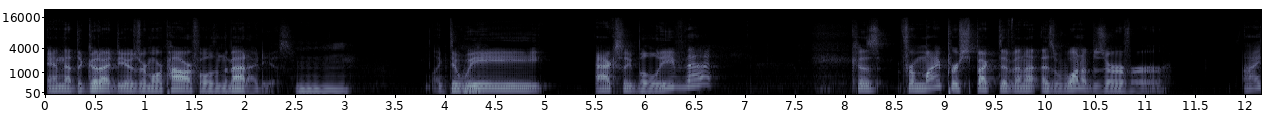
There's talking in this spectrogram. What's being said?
And that the good ideas are more powerful than the bad ideas. Mm. Like, do hmm. we actually believe that? Because from my perspective, and as one observer, I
